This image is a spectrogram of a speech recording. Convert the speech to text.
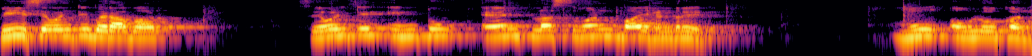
પી સેવન્ટી બરાબર seventeen into N plus one by hundred મું અવલોકન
